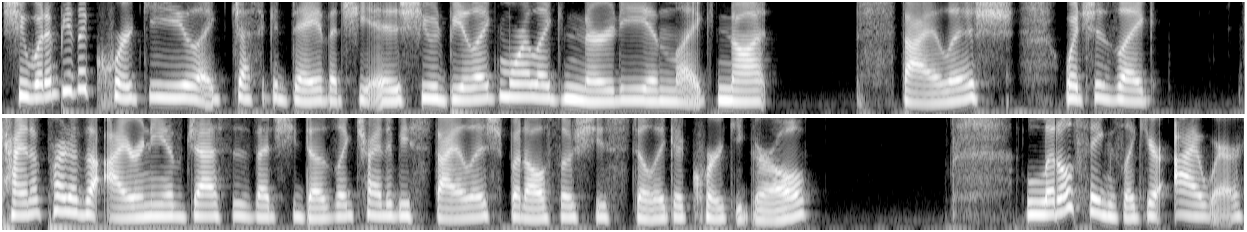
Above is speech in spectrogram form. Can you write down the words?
she wouldn't be the quirky like jessica day that she is. She would be like more like nerdy and like not stylish which is like kind of part of the irony of jess is that she does like try to be stylish but also she's still like a quirky girl little things like your eyewear,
